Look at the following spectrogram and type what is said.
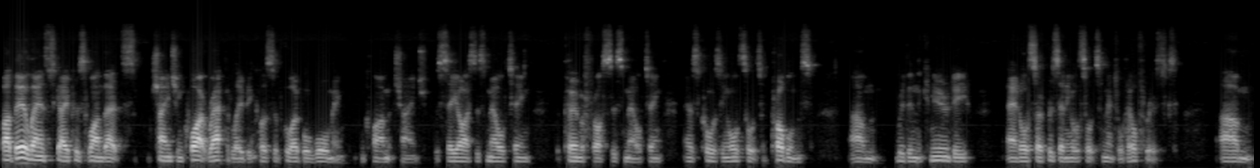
but their landscape is one that's changing quite rapidly because of global warming and climate change. The sea ice is melting, the permafrost is melting, and it's causing all sorts of problems um, within the community and also presenting all sorts of mental health risks. Um,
